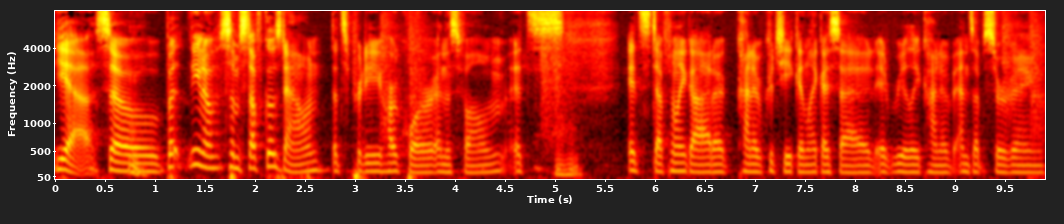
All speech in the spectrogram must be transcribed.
yeah. So, but you know, some stuff goes down. That's pretty hardcore in this film. It's Mm-hmm. it's definitely got a kind of critique, and like I said, it really kind of ends up serving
